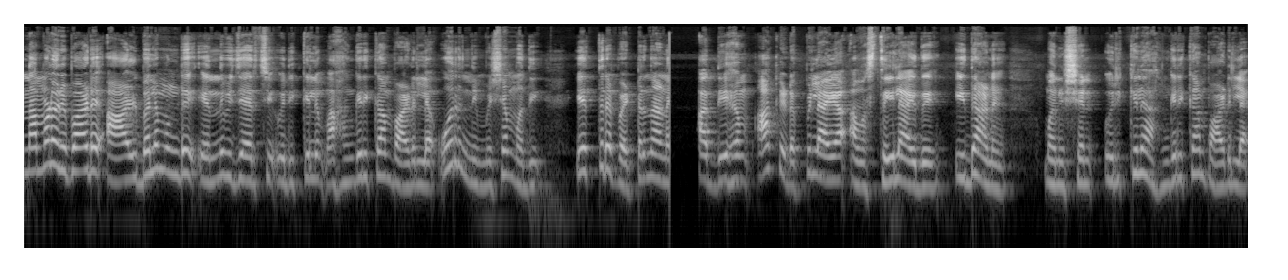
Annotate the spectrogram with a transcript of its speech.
നമ്മൾ ഒരുപാട് ആൾബലമുണ്ട് എന്ന് വിചാരിച്ച് ഒരിക്കലും അഹങ്കരിക്കാൻ പാടില്ല. ഒരു നിമിഷം മതി. എത്ര പെട്ടെന്നാണ് അദ്ദേഹം ആ കിടപ്പിലായ അവസ്ഥയിലായത്. ഇതാണ് മനുഷ്യൻ ഒരിക്കലും അഹങ്കരിക്കാൻ പാടില്ല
